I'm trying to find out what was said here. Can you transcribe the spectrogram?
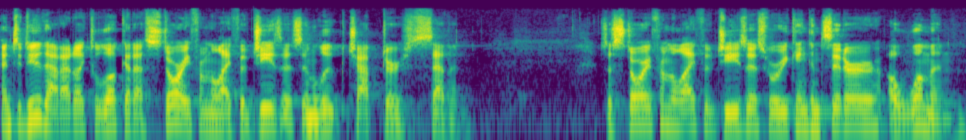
And to do that, I'd like to look at a story from the life of Jesus in Luke chapter 7. It's a story from the life of Jesus where we can consider a woman,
